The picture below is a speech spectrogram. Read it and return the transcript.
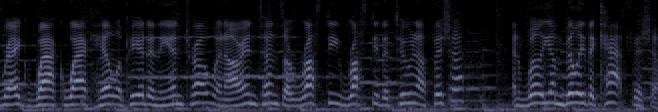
Greg Whack Whack Hill appeared in the intro, and our interns are Rusty Rusty the Tuna Fisher and William Billy the Cat Fisher.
